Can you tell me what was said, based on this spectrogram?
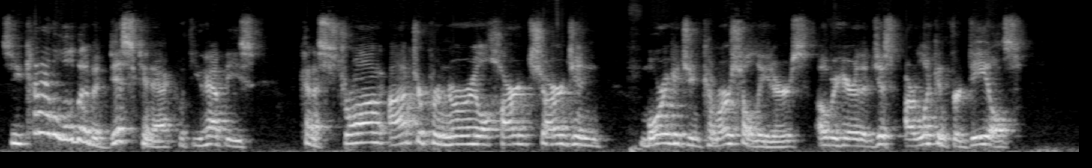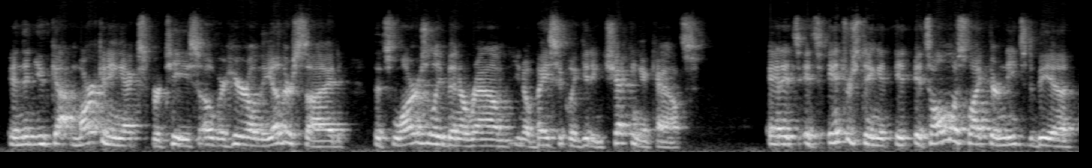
So you kind of have a little bit of a disconnect with you have these kind of strong entrepreneurial, hard charging mortgage and commercial leaders over here that just are looking for deals. And then you've got marketing expertise over here on the other side that's largely been around, you know, basically getting checking accounts and it's it's interesting. It, it, it's almost like there needs to be a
